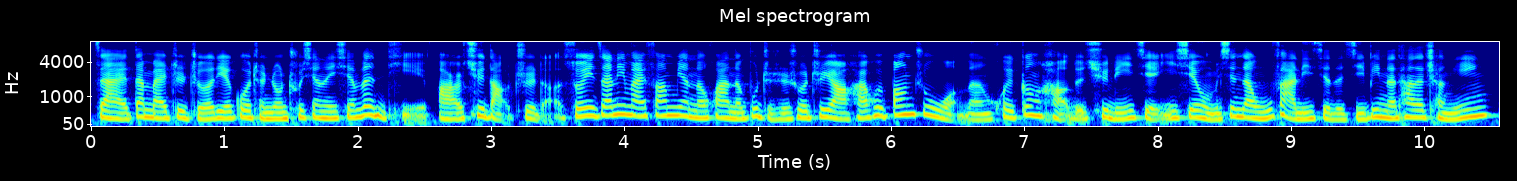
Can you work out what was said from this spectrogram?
在蛋白质折叠过程中出现的一些问题而去导致的。所以在另外一方面的话呢，不只是说制药，还会帮助我们会更好的去理解一些我们现在无法理解的疾病的它的成因。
